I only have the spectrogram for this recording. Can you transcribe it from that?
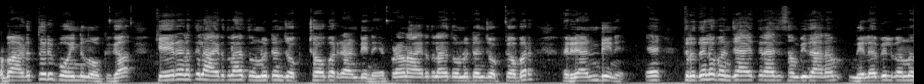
അപ്പൊ അടുത്തൊരു പോയിന്റ് നോക്കുക. കേരളത്തിൽ ആയിരത്തി തൊള്ളായിരത്തി തൊണ്ണൂറ്റഞ്ച് ഒക്ടോബർ രണ്ടിന് എപ്പോഴാണ് ആയിരത്തി തൊള്ളായിരത്തി തൊണ്ണൂറ്റഞ്ച് ഒക്ടോബർ രണ്ടിന് ത്രിതല പഞ്ചായത്ത് രാജ് സംവിധാനം നിലവിൽ വന്ന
